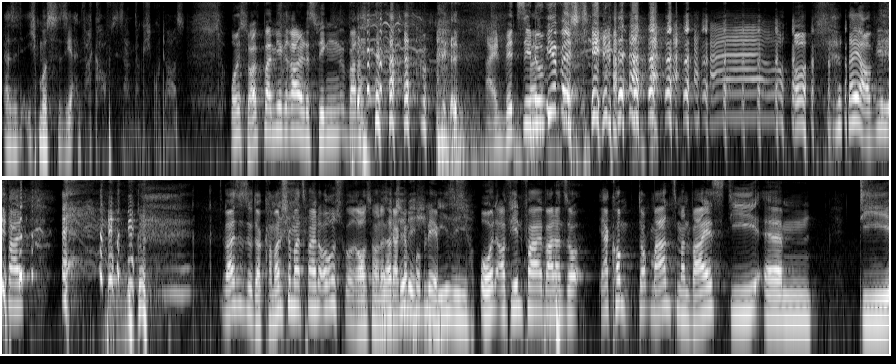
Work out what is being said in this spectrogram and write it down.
also ich musste sie einfach kaufen. Sie sahen wirklich gut aus. Und es läuft bei mir gerade, deswegen war das Ein Witz, den nur wir verstehen. Naja, auf jeden Fall. weißt du so, da kann man schon mal 200 Euro Schuhe raushauen, das ist gar kein Problem. easy. Und auf jeden Fall war dann so, ja komm, Doc Martens, man weiß, die, ähm, die,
